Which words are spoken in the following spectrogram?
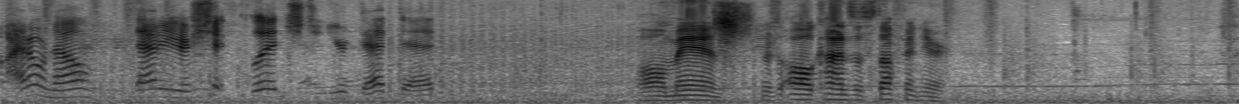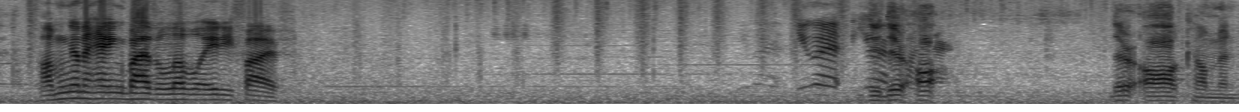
I don't know. That or your shit glitched and you're dead dead. Oh man, there's all kinds of stuff in here. I'm gonna hang by the level 85. You got. You Dude, have they're all there. they're all coming.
